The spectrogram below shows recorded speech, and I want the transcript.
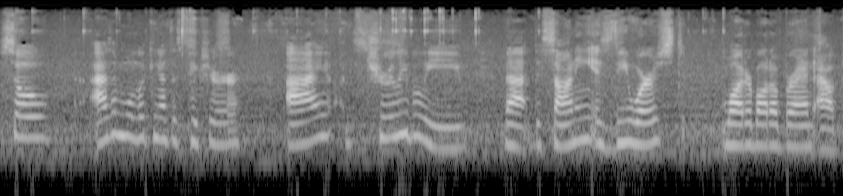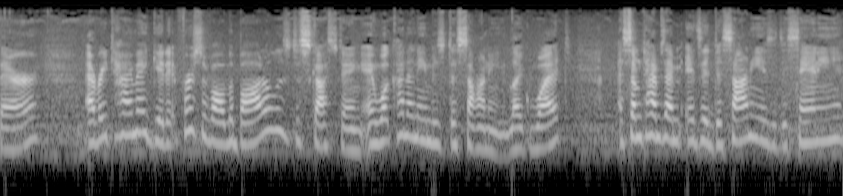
So as I'm looking at this picture, I truly believe that Dasani is the worst water bottle brand out there. Every time I get it, first of all, the bottle is disgusting. And what kind of name is Dasani? Like what? Sometimes I'm. Is it Dasani? Is it Dasani?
